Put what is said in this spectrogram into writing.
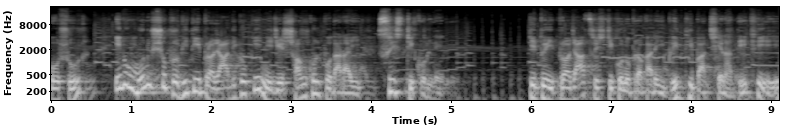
অসুর এবং মনুষ্য প্রভৃতি প্রজাদিগকে নিজের সংকল্প দ্বারাই সৃষ্টি করলেন। কিন্তু এই প্রজা সৃষ্টি কোনো প্রকারেই বৃদ্ধি পাচ্ছে না দেখে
